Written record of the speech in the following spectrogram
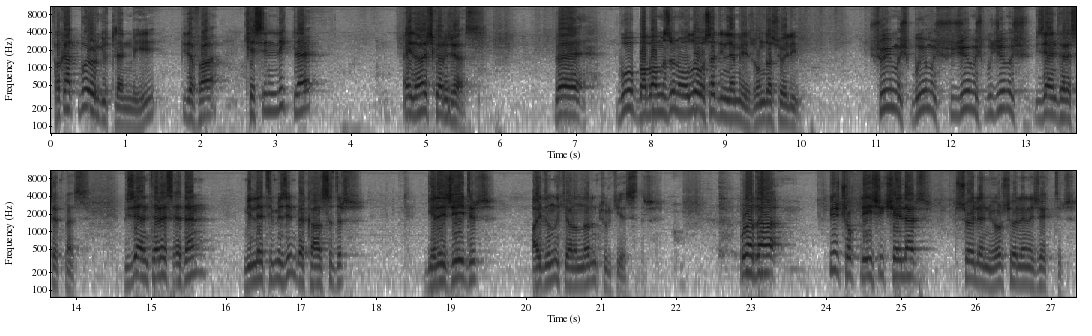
Fakat bu örgütlenmeyi bir defa kesinlikle meydana çıkaracağız. Ve bu babamızın oğlu olsa dinlemeyiz, onu da söyleyeyim. Şuymuş, buymuş, şucuymuş, bucuymuş bizi enteres etmez. Bizi enteres eden milletimizin bekasıdır, geleceğidir, aydınlık yarınların Türkiye'sidir. Burada birçok değişik şeyler söyleniyor, söylenecektir.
